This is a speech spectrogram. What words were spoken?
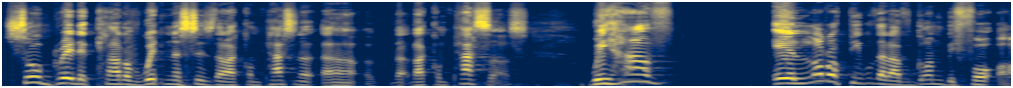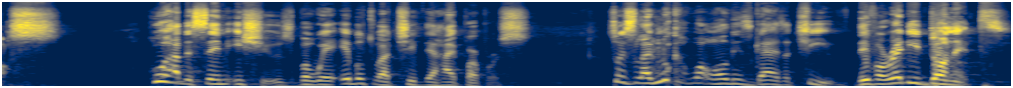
so great a cloud of witnesses that are compass, uh, that, that compass us, we have a lot of people that have gone before us who had the same issues, but were able to achieve their high purpose. So it's like, look at what all these guys achieved. They've already done it.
